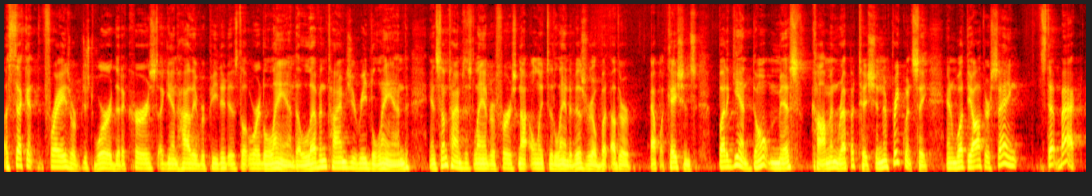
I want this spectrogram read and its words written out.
A second phrase or just word that occurs, again, highly repeated, is the word land. 11 times you read land, and sometimes this land refers not only to the land of Israel, but other applications. But again, don't miss common repetition and frequency. And what the author is saying, step back.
